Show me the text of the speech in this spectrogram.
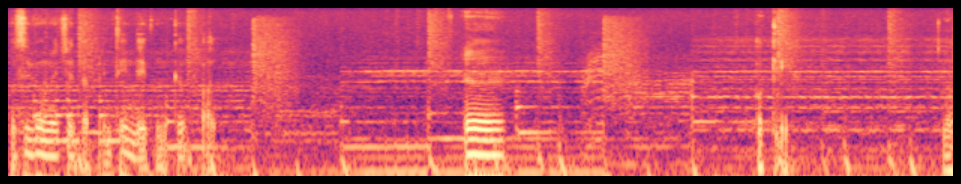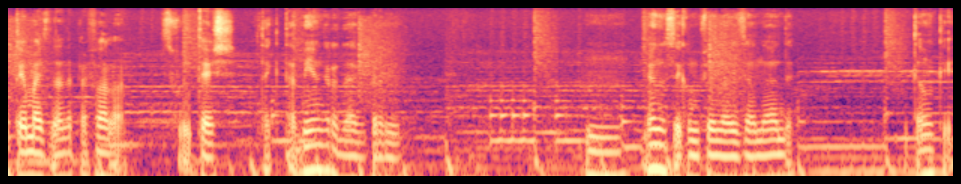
possivelmente dá pra entender como que eu falo. Uh, ok. Não tenho mais nada para falar. Isso foi um teste. Até que tá bem agradável para mim. Hum, eu não sei como finalizar nada. Então, ok.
